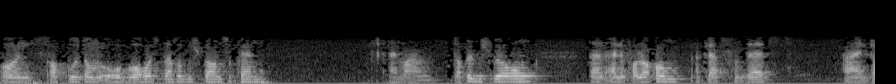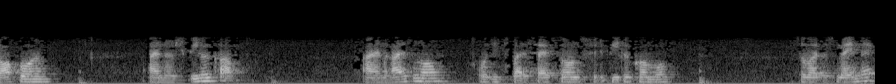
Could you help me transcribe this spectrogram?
Und ist auch gut, um Ouroboros besser beschwören zu können. Einmal Doppelbeschwörung. dann eine Verlockung, erklärt von selbst, ein Darkroll, eine Spiegelkraft, ein Reisender und die zwei Safe Zones für die Beetle Combo. Soweit das Main Deck.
